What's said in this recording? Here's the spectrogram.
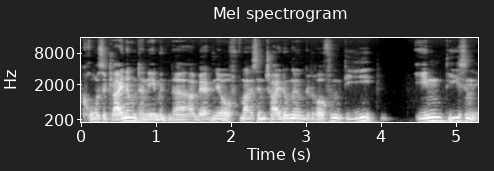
große, kleine Unternehmen, da werden ja oftmals Entscheidungen getroffen, die in diesen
